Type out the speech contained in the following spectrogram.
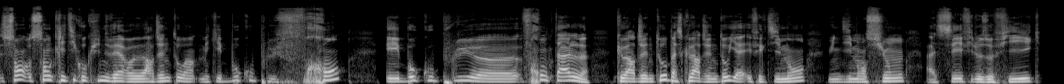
sans critique aucune vers euh, Argento, hein, mais qui est beaucoup plus franc et beaucoup plus euh, frontal que Argento parce que Argento il y a effectivement une dimension assez philosophique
